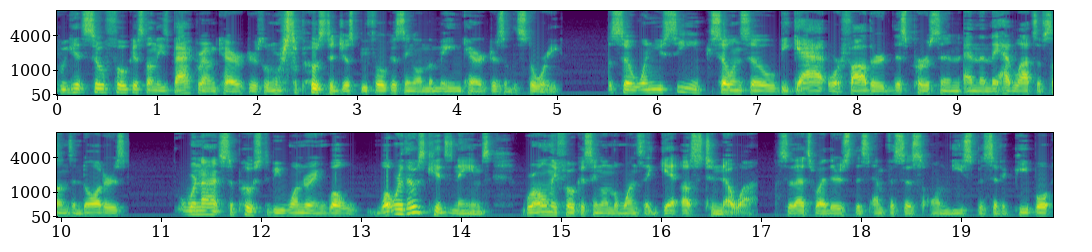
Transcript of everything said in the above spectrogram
We get so focused on these background characters when we're supposed to just be focusing on the main characters of the story. So when you see so and so begat or fathered this person, and then they had lots of sons and daughters, we're not supposed to be wondering, well, what were those kids' names? We're only focusing on the ones that get us to Noah. So that's why there's this emphasis on these specific people.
